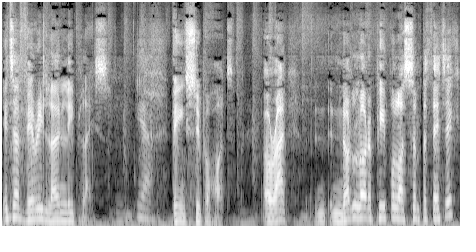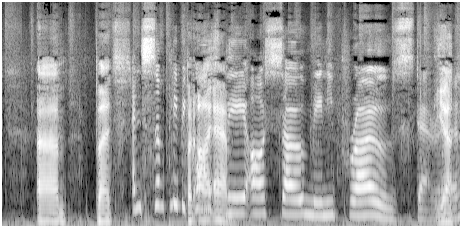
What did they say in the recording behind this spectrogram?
it's a very lonely place, Yeah. being super hot. All right, N- not a lot of people are sympathetic, um, but And simply because I am. there are so many pros, Darren. Yeah,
